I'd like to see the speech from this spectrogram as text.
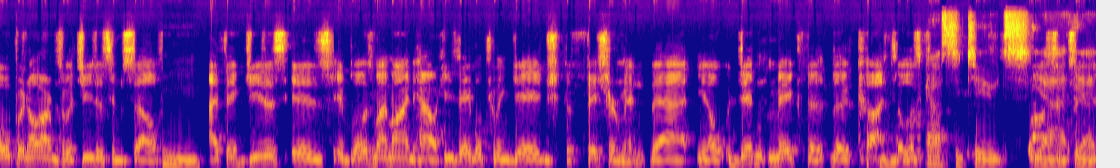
open arms with Jesus himself. Mm. I think Jesus is, it blows my mind how he's able to engage the fishermen that, you know, didn't make the, the cut. So was prostitutes. prostitutes. Yeah. Yeah.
